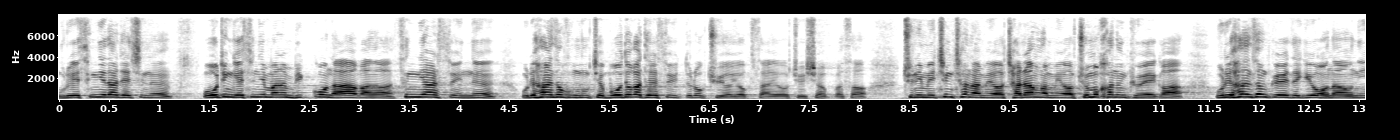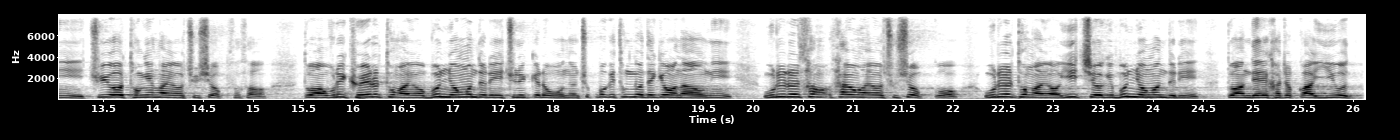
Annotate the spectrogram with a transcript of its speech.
우리의 승리다 되시는 오직 예수님만을 믿고 나아가 승리할 수 있는 우리 한성 공동체 모두가 될 수 있도록 주여 역사하여 주시옵소서. 주님이 칭찬하며 자랑하며 주목하는 교회가 우리 한성 교회 되기 원하오니 주여 동행하여 주시옵소서. 또한 우리 교회를 통하여 문 영혼들이 주님께로 오는 축복의 통로 되기 원하오니 우리를 사, 사용하여 주시옵고 우리를 통하여 이 지역의 문 영혼들이 또한 내 가족과 이웃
